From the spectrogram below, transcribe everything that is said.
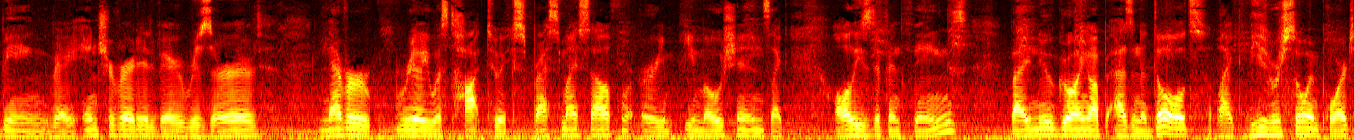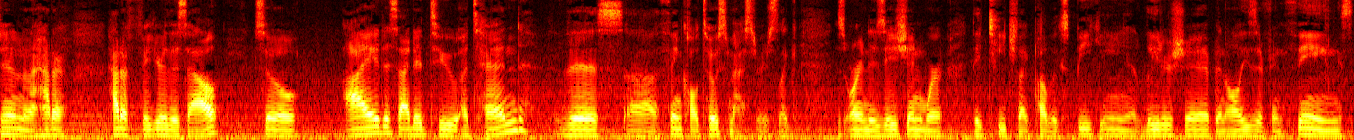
being very introverted, very reserved, never really was taught to express myself or, or emotions, like all these different things. But I knew growing up as an adult, like these were so important and I had to had to figure this out. So I decided to attend this uh, thing called Toastmasters. Like this organization where they teach like public speaking and leadership and all these different things.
